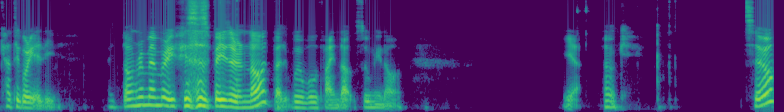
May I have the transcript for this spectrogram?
category ID. I don't remember if it's a space or not, but we will find out soon enough. Yeah, okay. So,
